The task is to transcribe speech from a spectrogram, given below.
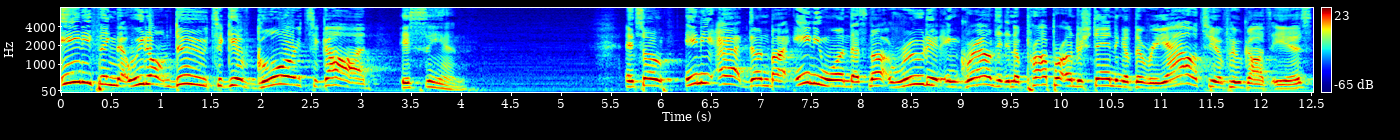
Anything that we don't do to give glory to God is sin. And so, any act done by anyone that's not rooted and grounded in a proper understanding of the reality of who God is,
